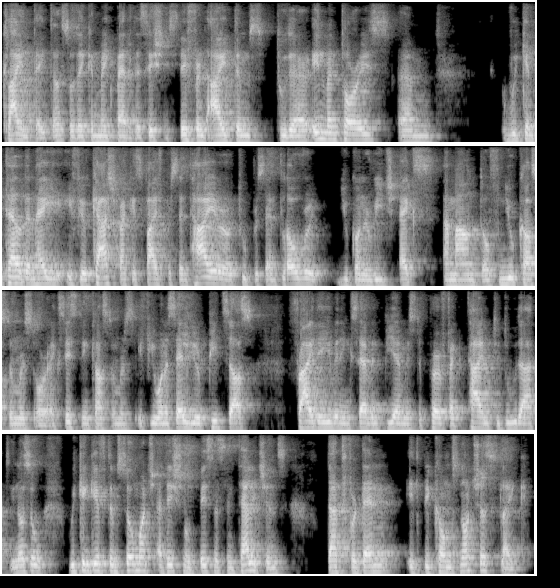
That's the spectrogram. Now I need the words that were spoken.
client data so they can make better decisions, different items to their inventories. Um, we can tell them, hey, if your cashback is 5% higher or 2% lower, you're going to reach X amount of new customers or existing customers. If you want to sell your pizzas, Friday evening, 7 p.m. is the perfect time to do that. You know, so we can give them so much additional business intelligence that for them, it becomes not just like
